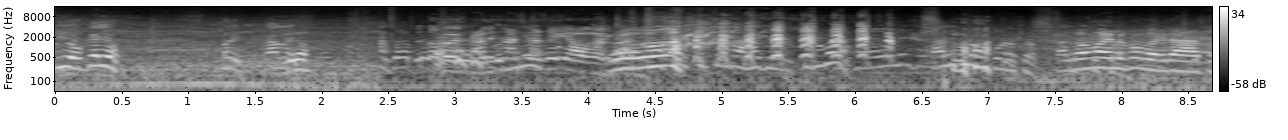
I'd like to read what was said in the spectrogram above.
उयो रमाइलो पो भइरहेको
